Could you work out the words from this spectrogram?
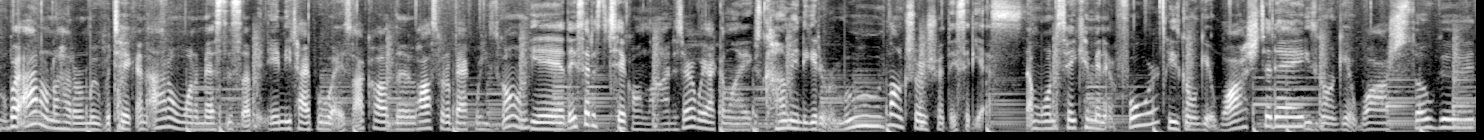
but I don't know how to remove a tick, and I don't want to mess this up in any type of way. So I called the hospital back where he's going. Yeah, they said it's a tick online. Is there a way I can like just come in to get it removed? Long story short, they said yes. I'm going to take him in at four. He's going to get washed today. He's going to get washed so good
